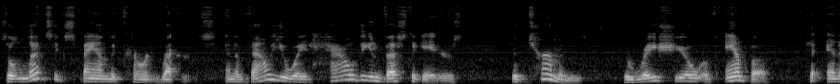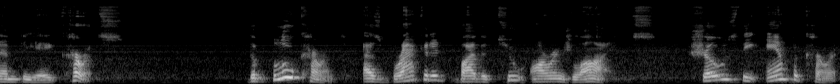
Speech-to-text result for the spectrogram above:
So let's expand the current records and evaluate how the investigators determined the ratio of AMPA to NMDA currents. The blue current, as bracketed by the two orange lines, shows the AMPA current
